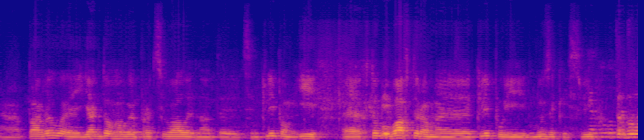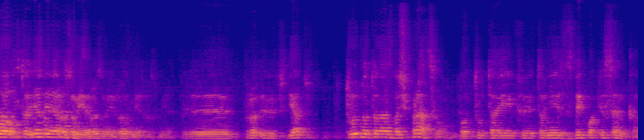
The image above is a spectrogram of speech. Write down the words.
Е, Павел, е, як довго ви працювали над е, цим кліпом і е, хто був автором е, кліпу і музики слів? Jak długo To było, pracowałeś to nad ja, tą ja pracą? rozumiem, rozumiem, rozumiem, rozumiem. Yy, pro, yy, ja, trudno to nazwać pracą, bo tutaj yy, to nie jest zwykła piosenka,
